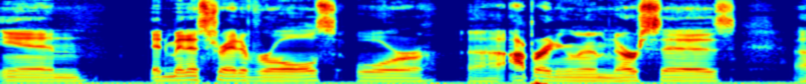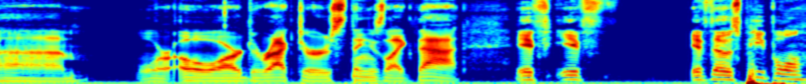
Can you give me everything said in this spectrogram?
in administrative roles or uh, operating room nurses um, or OR directors, things like that. If if if those people,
